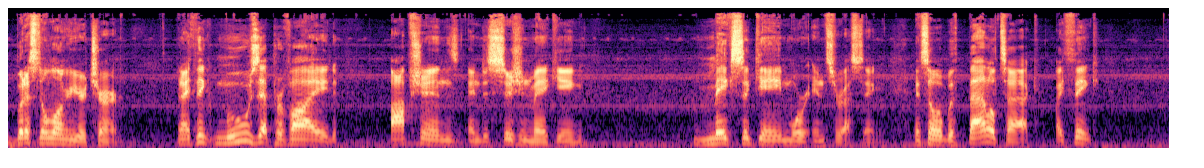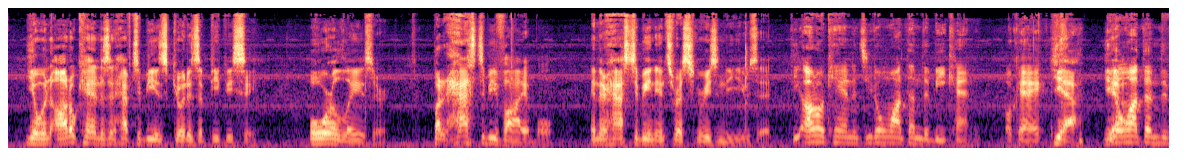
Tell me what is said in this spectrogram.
but it's no longer your turn. And I think moves that provide options and decision making makes a game more interesting. And so with BattleTech, I think you know, an autocannon doesn't have to be as good as a PPC or a laser, but it has to be viable, and there has to be an interesting reason to use it. The autocannons, you don't want them to be Ken, okay? Yeah, yeah. You don't want them to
